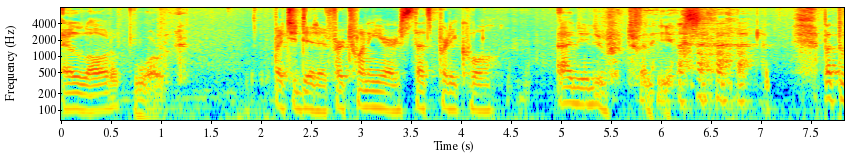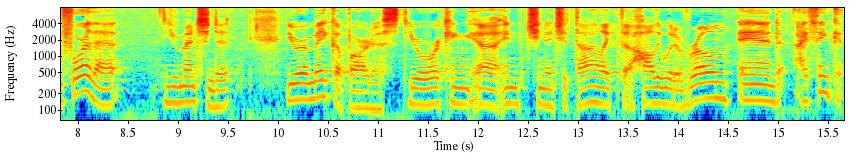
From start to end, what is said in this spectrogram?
a lot of work. But you did it for 20 years. That's pretty cool. I did it for 20 years. But before that, you mentioned it. You were a makeup artist. You're working uh, in Cinecittà, like the Hollywood of Rome. And I think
